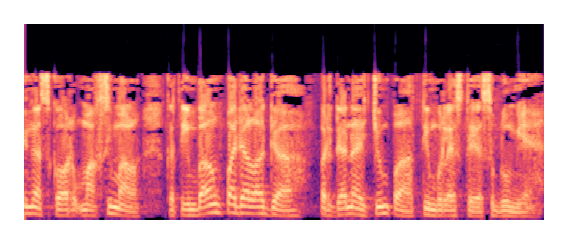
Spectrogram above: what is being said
dengan skor maksimal ketimbang pada laga perdana jumpa Timur Leste sebelumnya.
